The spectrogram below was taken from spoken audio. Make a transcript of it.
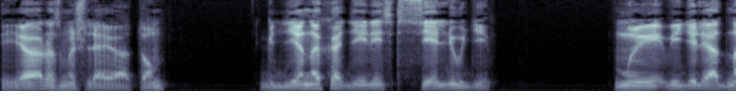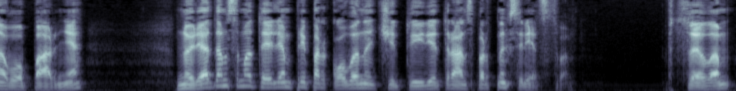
«Я размышляю о том, где находились все люди. Мы видели одного парня, но рядом с мотелем припаркованы четыре транспортных средства. В целом,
